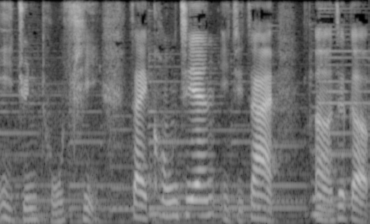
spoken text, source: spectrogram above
异军突起，在空间以及在呃这个。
